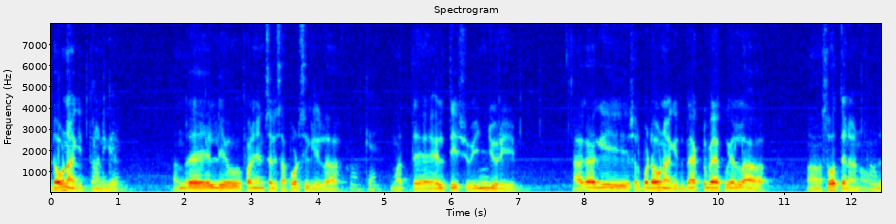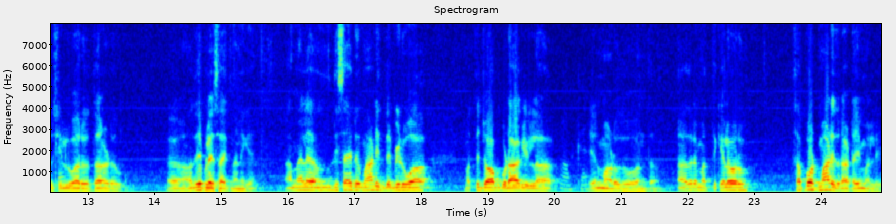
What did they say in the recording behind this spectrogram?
ಡೌನ್ ಆಗಿತ್ತು ನನಗೆ. ಅಂದರೆ ಎಲ್ಲಿಯೂ ಫೈನಾನ್ಸಲ್ಲಿ ಸಪೋರ್ಟ್ ಸಿಗಲಿಲ್ಲ. ಓಕೆ ಮತ್ತು ಹೆಲ್ತ್ ಇಶ್ಯೂ ಇಂಜುರಿ ಹಾಗಾಗಿ ಸ್ವಲ್ಪ ಡೌನ್ ಆಗಿದ್ದು. ಬ್ಯಾಕ್ ಟು ಬ್ಯಾಕು ಎಲ್ಲ ಸೋತೆ ನಾನು. ಒಂದು ಸಿಲ್ವರ್ ತರ್ಡು ಅದೇ ಪ್ಲೇಸ್ ಆಯ್ತು ನನಗೆ. ಆಮೇಲೆ ಒಂದು ಡಿಸೈಡ್ ಮಾಡಿದ್ದೆ ಬಿಡುವ. ಮತ್ತೆ ಜಾಬ್ ಕೂಡ ಆಗಲಿಲ್ಲ. ಏನು ಮಾಡೋದು ಅಂತ. ಆದರೆ ಮತ್ತೆ ಕೆಲವರು ಸಪೋರ್ಟ್ ಮಾಡಿದರು ಆ ಟೈಮಲ್ಲಿ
